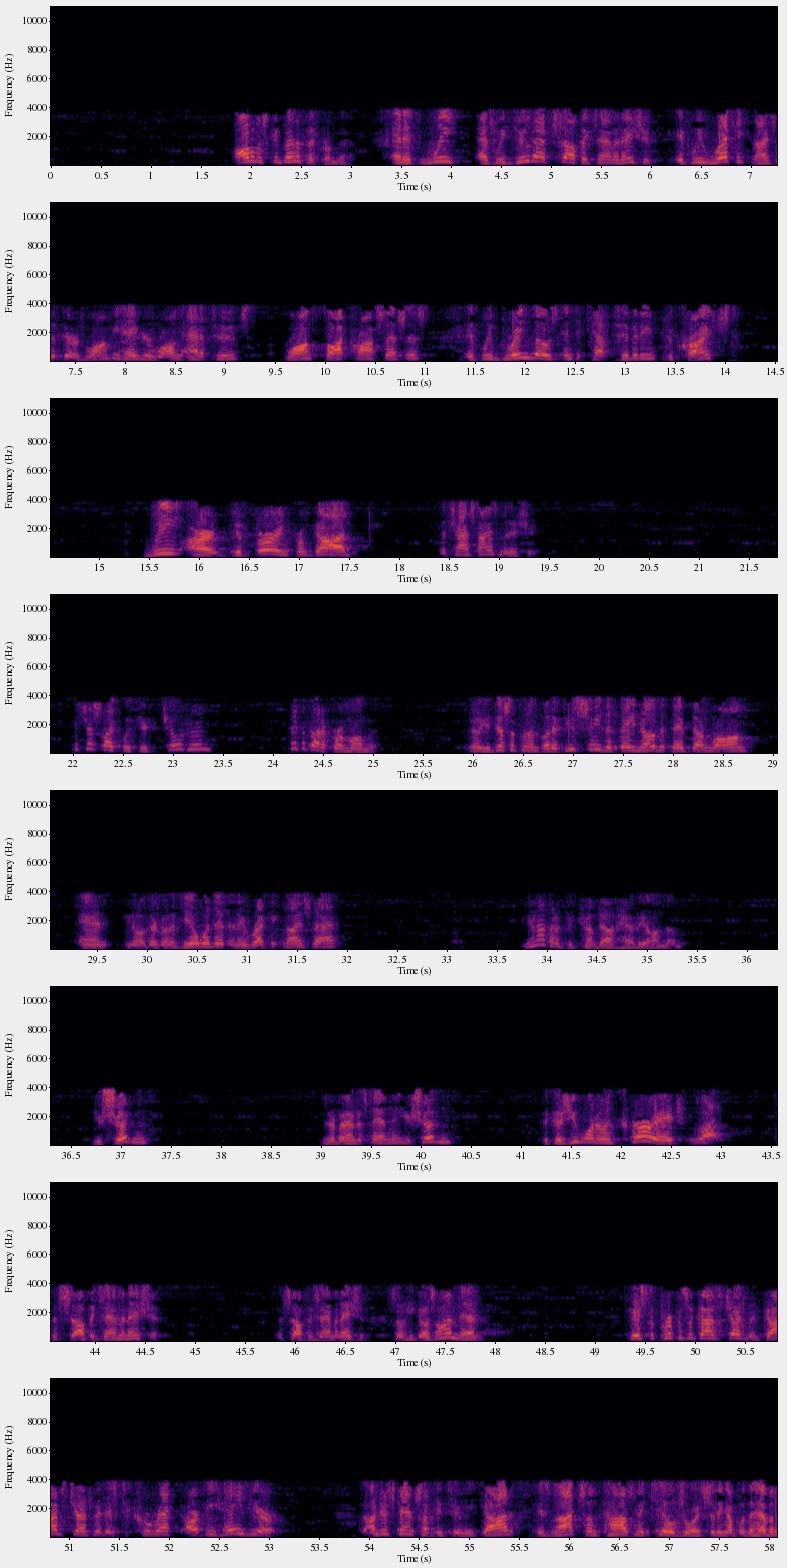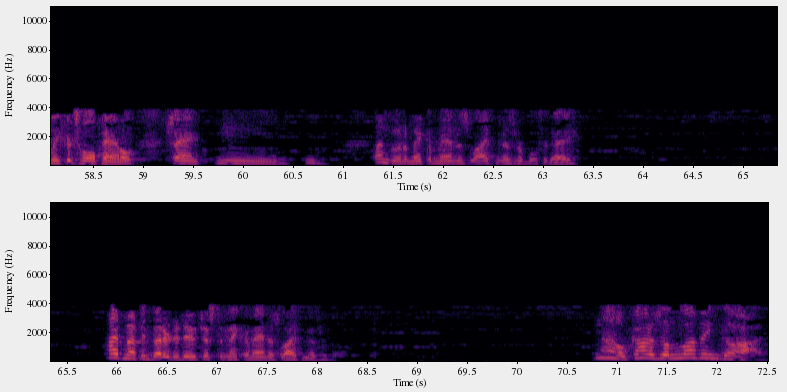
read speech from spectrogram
All of us could benefit from that. And if we, as we do that self-examination, if we recognize that there is wrong behavior, wrong attitudes, wrong thought processes, if we bring those into captivity to Christ, we are deferring from God the chastisement issue. It's just like with your children. Think about it for a moment. You know, you discipline them, but if you see that they know that they've done wrong and, you know, they're going to deal with it and they recognize that, you're not going to come down heavy on them. You shouldn't. Does everybody understand me? You shouldn't. Because you want to encourage what? The self-examination. The self-examination. So he goes on then. Here's the purpose of God's judgment. God's judgment is to correct our behavior. Understand something to me. God is not some cosmic killjoy sitting up with a heavenly control panel saying, hmm, hmm I'm going to make Amanda's life miserable today. I have nothing better to do just to make Amanda's life miserable. No, God is a loving God.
